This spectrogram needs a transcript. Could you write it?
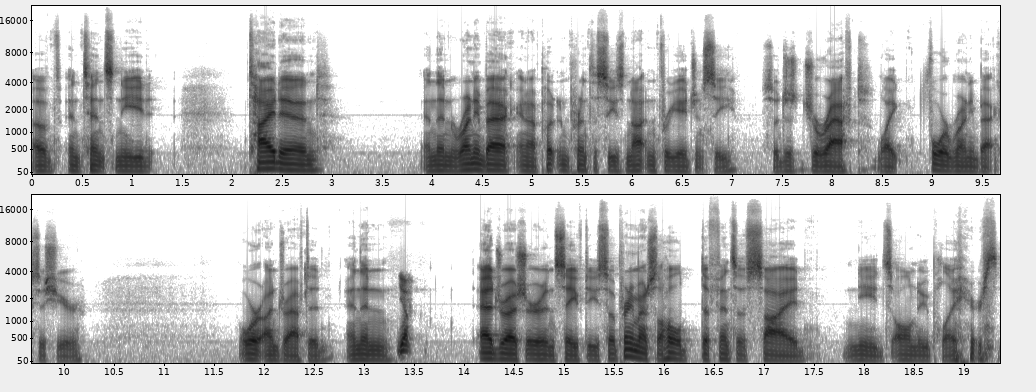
of intense need. Tight end, and then running back, and I put in parentheses not in free agency. So just draft like four running backs this year, or undrafted, and then Yep. edge rusher and safety. So pretty much the whole defensive side needs all new players.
